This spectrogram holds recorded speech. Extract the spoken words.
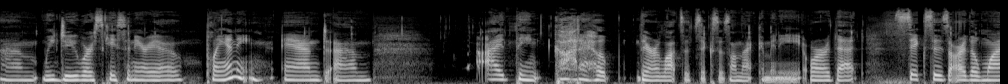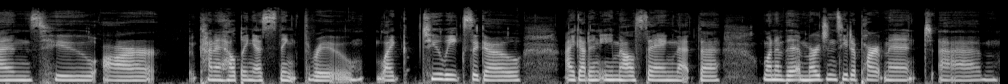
um, we do worst case scenario planning, and um, I think God, I hope there are lots of sixes on that committee, or that sixes are the ones who are kind of helping us think through. Like two weeks ago, I got an email saying that the one of the emergency department um,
